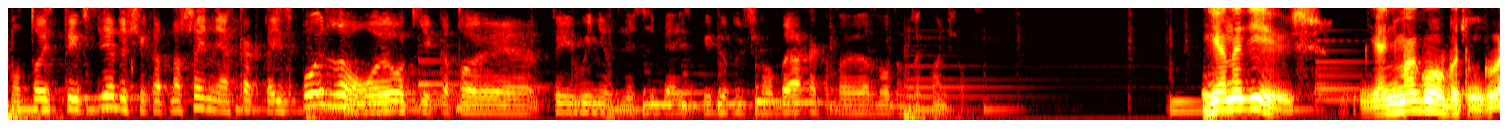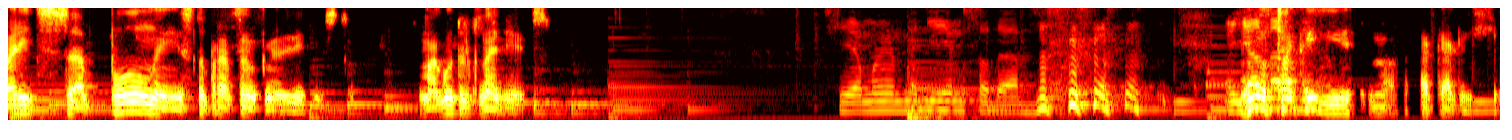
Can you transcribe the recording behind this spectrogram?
Ну, то есть ты в следующих отношениях как-то использовал уроки, которые ты вынес для себя из предыдущего брака, который разводом закончился? Я надеюсь. Я не могу об этом говорить с полной и стопроцентной уверенностью. Могу только надеяться. Все мы надеемся, да. Ну, так и есть. Ну, а как еще?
